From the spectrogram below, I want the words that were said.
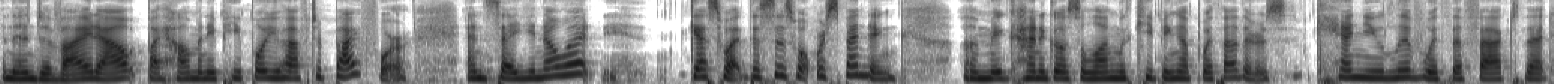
and then divide out by how many people you have to buy for, and say, you know what? Guess what? This is what we're spending. Um, it kind of goes along with keeping up with others. Can you live with the fact that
